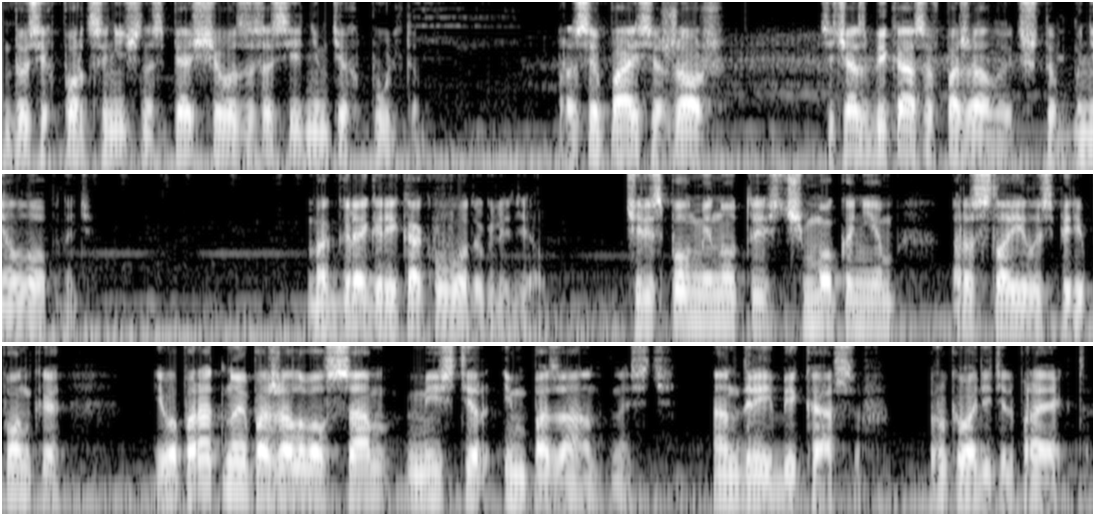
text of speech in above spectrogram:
до сих пор цинично спящего за соседним техпультом. «Просыпайся, Жорж! Сейчас Бекасов пожалует, чтобы мне лопнуть!» МакГрегори как в воду глядел. Через полминуты с чмоканьем расслоилась перепонка, и в аппаратную пожаловал сам мистер Импозантность Андрей Бекасов, руководитель проекта.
